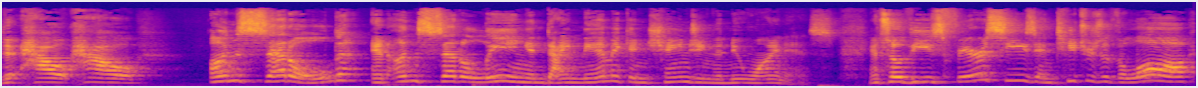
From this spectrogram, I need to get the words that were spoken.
the, how, how unsettled and unsettling and dynamic and changing the new wine is. And so these Pharisees and teachers of the law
